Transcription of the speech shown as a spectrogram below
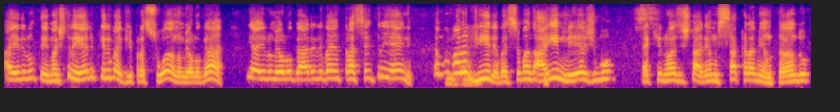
Aí ele não tem mais triênio, porque ele vai vir para a Suan, no meu lugar, e aí no meu lugar ele vai entrar sem triênio. É uma uhum. maravilha, vai ser uma... Aí mesmo é que nós estaremos sacramentando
